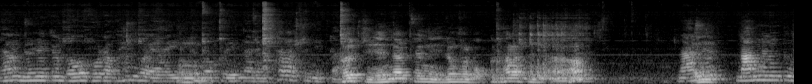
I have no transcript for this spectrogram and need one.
어. 나는 너네들 먹어보라고 한 거야. 이렇게 음. 먹고 옛날에 살았으니까. 그렇지 옛날 때는 이런 걸 먹고 살았으니까 나는 음. 남는 도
